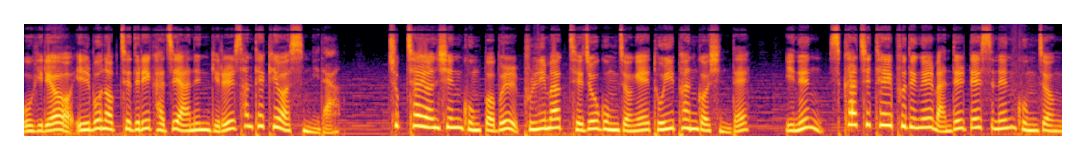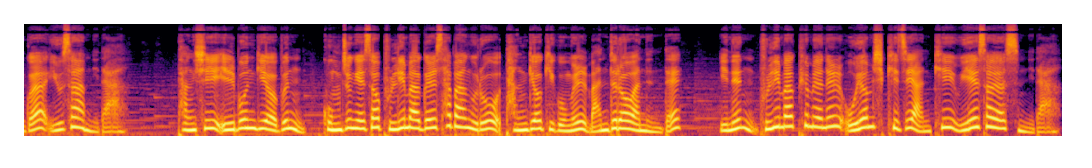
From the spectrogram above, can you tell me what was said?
오히려 일본 업체들이 가지 않은 길을 선택해 왔습니다. 축차연신 공법을 분리막 제조 공정에 도입한 것인데 이는 스카치 테이프 등을 만들 때 쓰는 공정과 유사합니다. 당시 일본 기업은 공중에서 분리막을 사방으로 당겨 기공을 만들어 왔는데 이는 분리막 표면을 오염시키지 않기 위해서였습니다.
